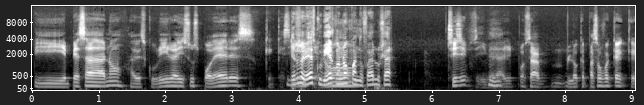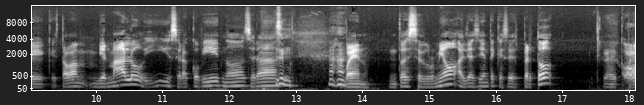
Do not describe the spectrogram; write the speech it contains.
Y empieza, ¿no? A descubrir ahí sus poderes. Que, que Ya sí, los había descubierto, ¿no? Cuando fue a luchar. Sí, sí, sí. Ahí, o sea, lo que pasó fue que, que- que estaba bien malo. Y será COVID, ¿no? Será. Sí, mo. Ajá. Bueno, entonces se durmió. Al día siguiente que se despertó. eh, Oh,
